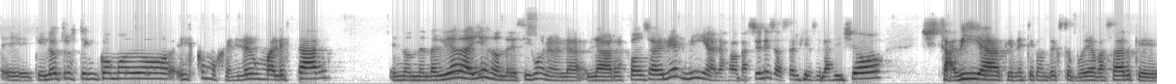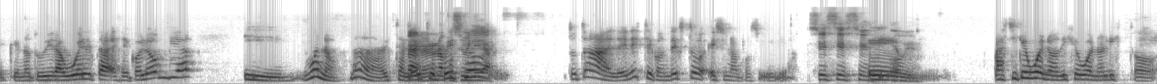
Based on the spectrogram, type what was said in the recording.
que el otro esté incómodo, es como generar un malestar en donde en realidad ahí es donde decís, bueno, la, responsabilidad es mía, las vacaciones a Sergio se las di yo, sabía que en este contexto podía pasar que, no tuviera vuelta desde Colombia, y bueno, nada, ¿viste? Claro, una posibilidad. Total, en este contexto es una posibilidad. Sí, sí, sí, eh, obvio. Así que bueno, dije, bueno, listo,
